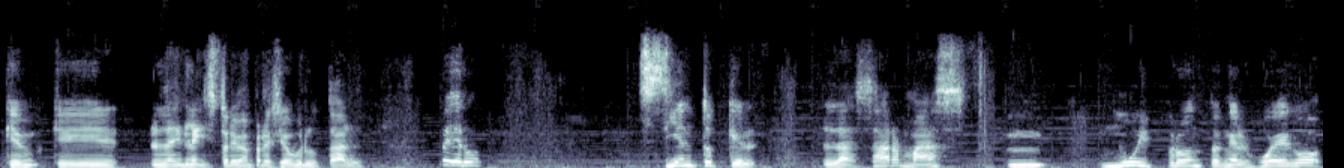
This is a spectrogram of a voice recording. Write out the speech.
que, que la, la, historia me pareció brutal, pero siento que las armas, mm, muy pronto en el juego,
